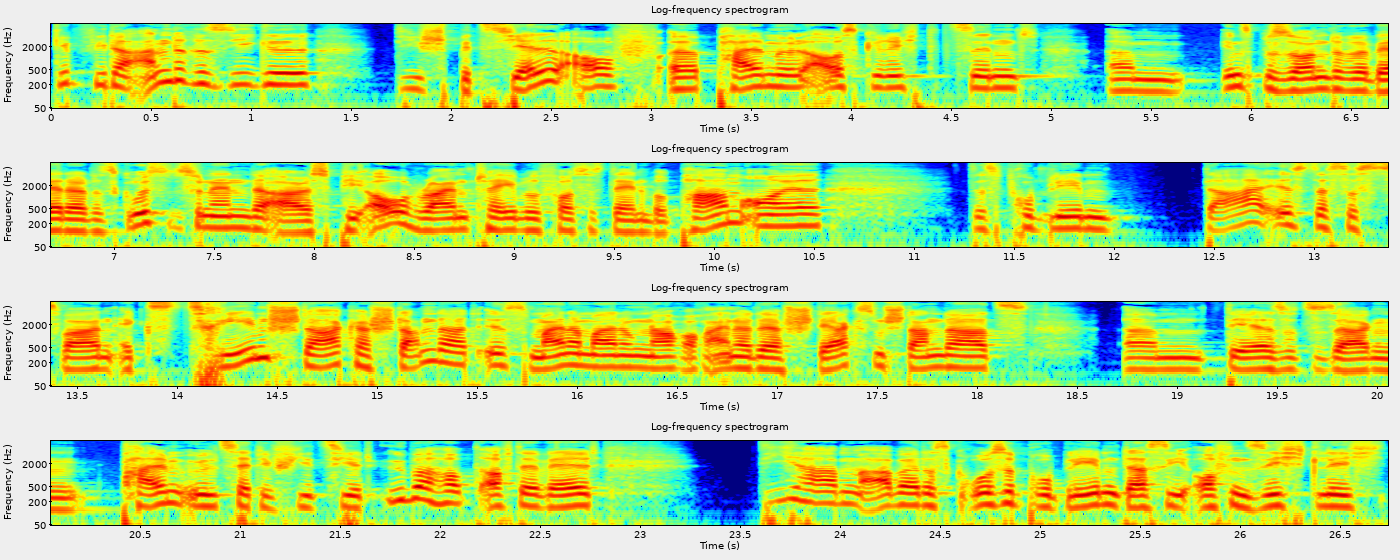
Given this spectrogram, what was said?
gibt wieder andere Siegel, die speziell auf äh, Palmöl ausgerichtet sind. Ähm, insbesondere wäre da das größte zu nennen, der RSPO, Roundtable for Sustainable Palm Oil. Das Problem da ist, dass es zwar ein extrem starker Standard ist, meiner Meinung nach auch einer der stärksten Standards, ähm, der sozusagen Palmöl zertifiziert überhaupt auf der Welt. Die haben aber das große Problem, dass sie offensichtlich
